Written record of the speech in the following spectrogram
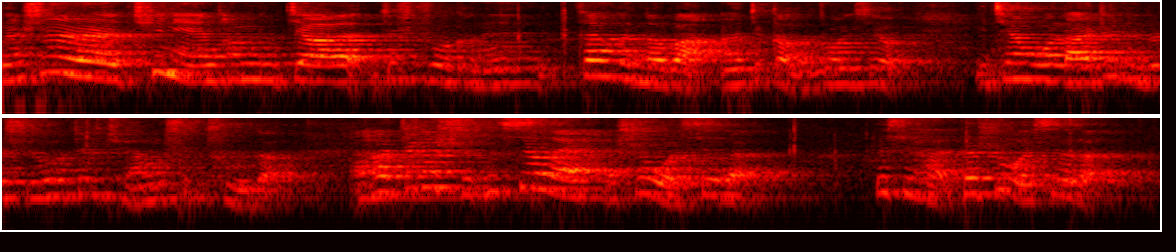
可能是去年他们家就是说可能再婚了吧，然后就搞的装修。以前我来这里的时候，这全部是土的，然后这个十字绣嘞还是我绣的，这些还都是我绣的，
